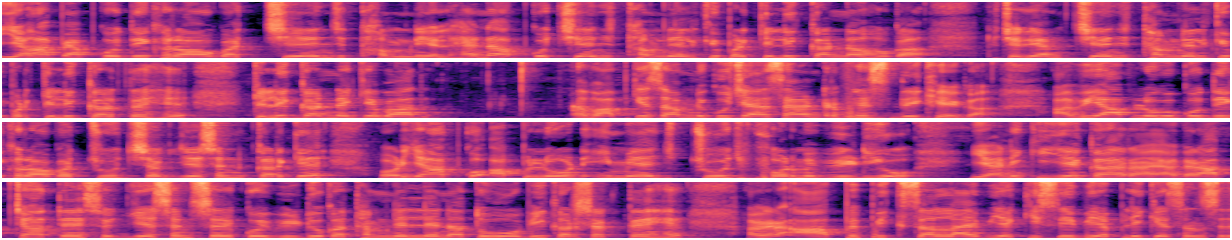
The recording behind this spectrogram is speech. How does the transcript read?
यहाँ पे आपको दिख रहा होगा चेंज थंबनेल है ना? आपको चेंज थंबनेल के ऊपर क्लिक करना होगा। तो चलिए हम चेंज थंबनेल के ऊपर क्लिक करते हैं। क्लिक करने के बाद अब आपके सामने कुछ ऐसा इंटरफेस दिखेगा। अभी आप लोगों को दिख रहा होगा चूज़ सजेशन करके और यहाँ आपको upload image choose from video यानी कि ये कह रहा है। अगर आप चाहते हैं सजेशन से कोई वीडियो का थंबनेल लेना तो वो भी कर सकते हैं। अगर आप पिक्सल लाइव या किसी भी एप्लीकेशन से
